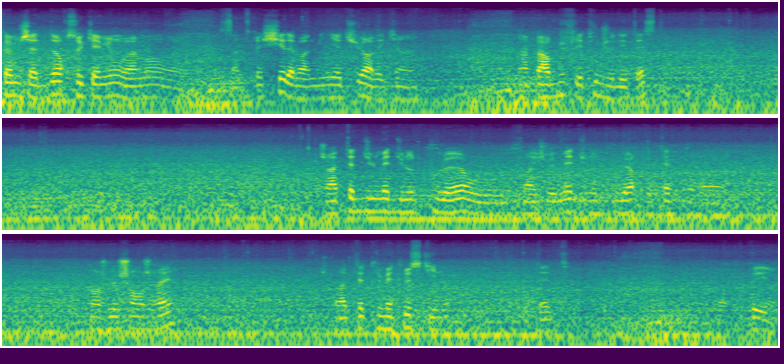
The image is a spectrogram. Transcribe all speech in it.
comme j'adore ce camion, vraiment, euh, ça me ferait chier d'avoir une miniature avec un, un pare-buffle et tout que je déteste. J'aurais peut-être dû le mettre d'une autre couleur, ou il faudrait que je le mette d'une autre couleur peut-être euh, quand je le changerai. Je pourrais peut-être lui mettre le skin. Peut-être. Couper. Hein.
